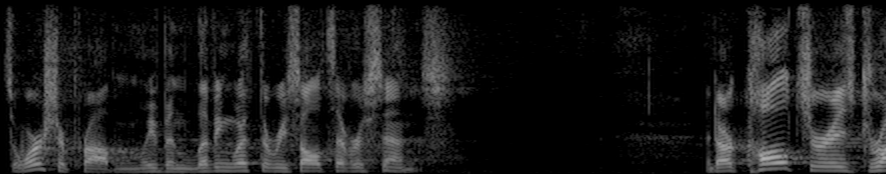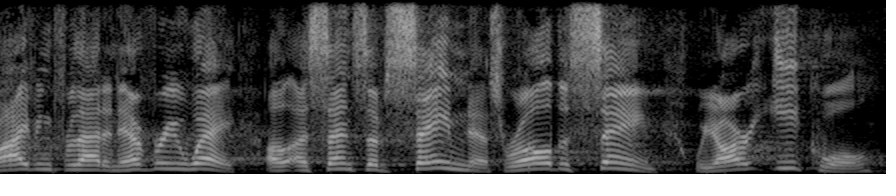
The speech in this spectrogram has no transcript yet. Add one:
It's a worship problem. We've been living with the results ever since. And our culture is driving for that in every way a, a sense of sameness. We're all the same. We are equal,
